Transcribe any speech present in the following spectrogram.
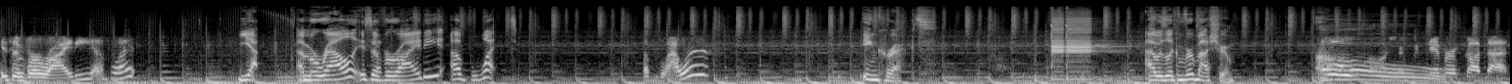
It's a variety of what? Yeah. A morel is a variety of what? A flower? Incorrect. I was looking for mushroom. Oh, I would never have got that.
